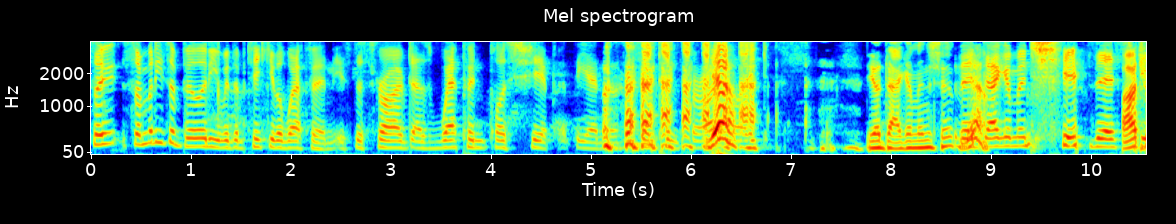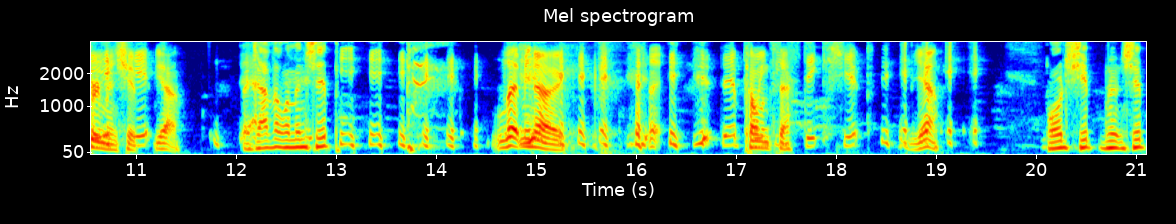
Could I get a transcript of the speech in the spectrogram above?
so somebody's ability with a particular weapon is described as weapon plus ship at the end of the sentence, right? Yeah. Like, Your daggermanship, their Yeah. daggermanship, their Archermanship, yeah. the javelinmanship. Let me know. their Comments pointy down. stick ship. Yeah. Broad shipmanship.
